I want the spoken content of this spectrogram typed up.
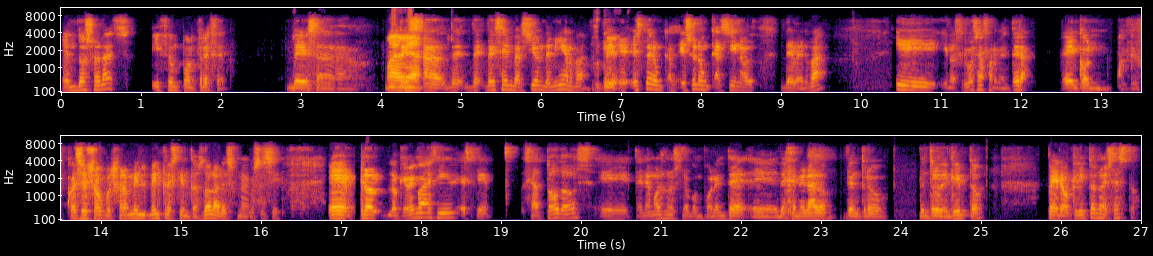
en dos horas hice un por 13 de esa, de esa, inversión de mierda, porque este era un, eso era un casino de verdad, y, nos fuimos a Formentera. Eh, con, pues eso, pues fueron 1.300 dólares, una cosa así. Eh, pero lo que vengo a decir es que, o sea, todos eh, tenemos nuestro componente degenerado dentro, dentro de cripto, pero cripto no es esto.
